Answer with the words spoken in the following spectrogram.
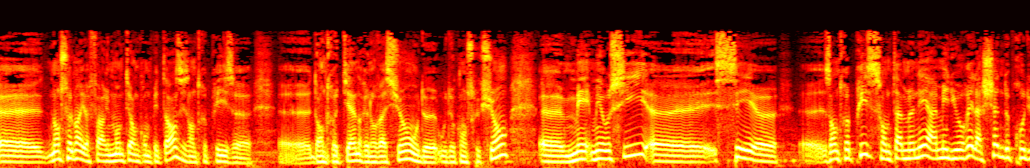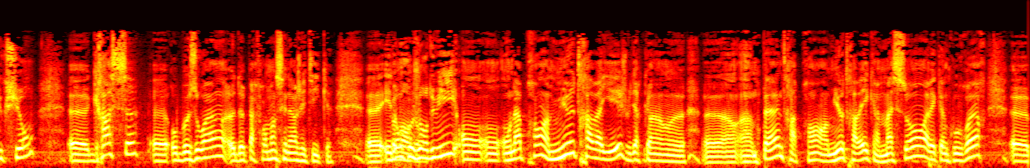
Euh, non seulement il va falloir une montée en compétences des entreprises euh, d'entretien, de rénovation ou de, ou de construction, euh, mais, mais aussi euh, ces entreprises sont amenées à améliorer la chaîne de production grâce aux besoins de performance énergétique. et donc aujourd'hui, on, on, on apprend à mieux travailler. Je veux dire qu'un euh, un, peintre apprend à mieux travailler qu'un maçon avec un couvreur. Euh,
